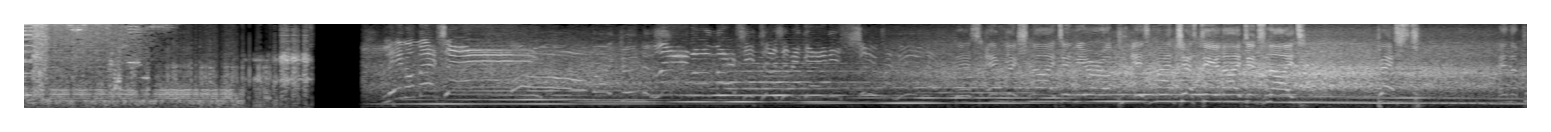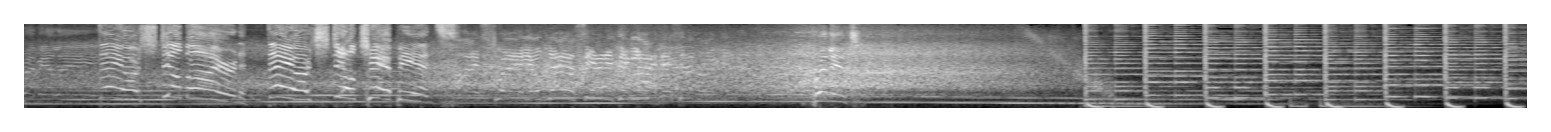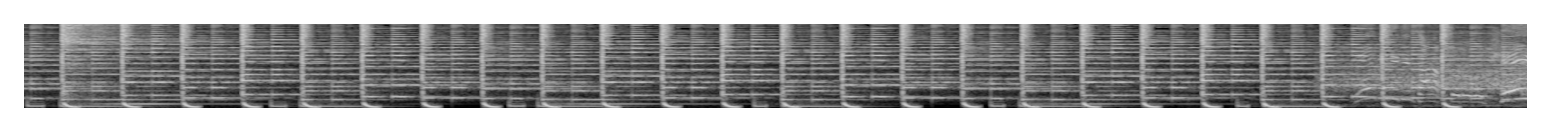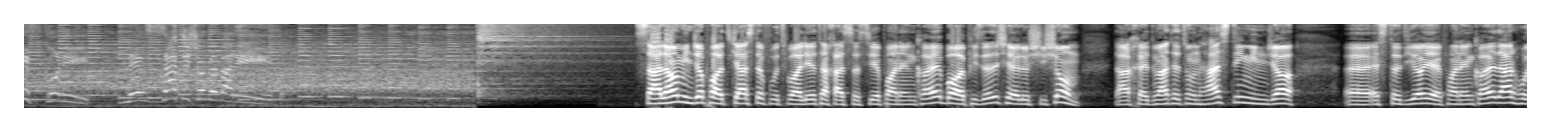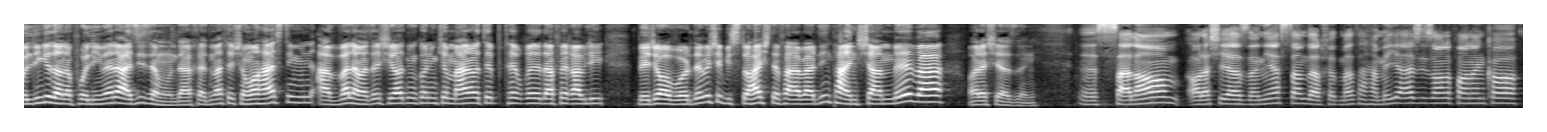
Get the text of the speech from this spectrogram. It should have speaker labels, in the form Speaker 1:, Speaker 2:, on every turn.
Speaker 1: よかった。
Speaker 2: سلام اینجا پادکست فوتبالی تخصصی پاننکای با اپیزود 46 م در خدمتتون هستیم. اینجا استودیوی پاننکای در هلدینگ دانا پلیمر عزیزمون. در خدمت شما هستیم. این اول هم ازش یاد می‌کنیم که مراتب طبق دفعه قبلی به جا آورده بشه. 28 فروردین پنجشنبه و آرش یزدانی.
Speaker 3: سلام آرش یزدانی هستم. در خدمت همه عزیزان پاننکا.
